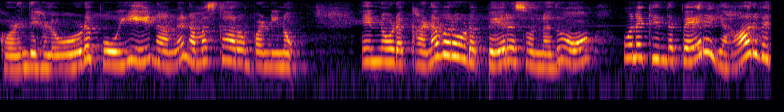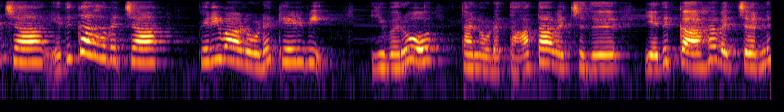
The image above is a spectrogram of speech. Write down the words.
குழந்தைகளோட போய் நாங்க நமஸ்காரம் பண்ணினோம். என்னோட கணவரோட பேரை சொன்னதும் உனக்கு இந்த பேரை யார் வச்சா? எதுக்காக வச்சா? பெரிவாளோட கேள்வி. இவரோ தன்னோட தாத்தா வச்சது எதுக்காக வச்சர்னு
